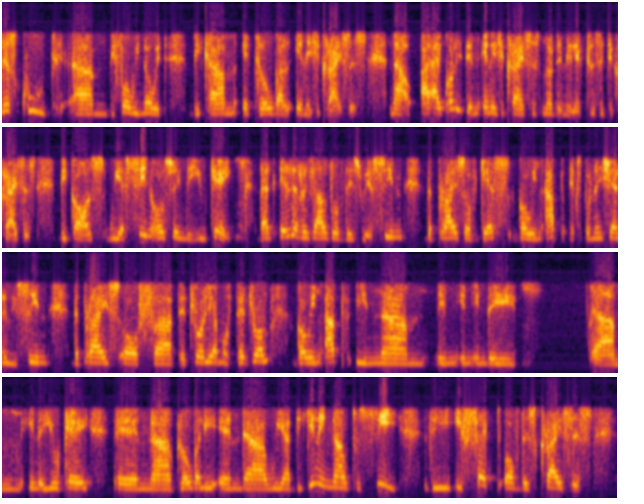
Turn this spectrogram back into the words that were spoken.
this could, um, before we know it, become a global energy crisis. Now, I, I, call it an energy crisis, not an electricity crisis, because we have seen also in the UK that as a result of this, we have seen the price of gas going up exponentially. We've seen the price of uh, petroleum, of petrol, going up in um, in, in in the um, in the UK and uh, globally, and uh, we are beginning now to see the effect of this crisis.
